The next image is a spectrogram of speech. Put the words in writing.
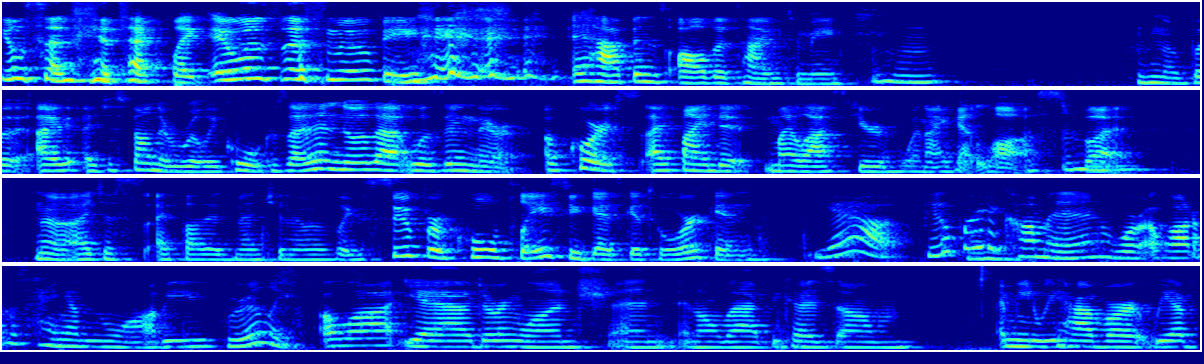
you'll send me a text like it was this movie. it happens all the time to me. mhm. No, but I, I just found it really cool because I didn't know that was in there. Of course, I find it my last year when I get lost, but Mhm. no, I just I thought I'd mention it was like super cool place you guys get to work in. Yeah, feel free to come in. We're a lot of us hang out in the lobby. Really? a lot yeah during lunch and and all that because um i mean we have our we have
